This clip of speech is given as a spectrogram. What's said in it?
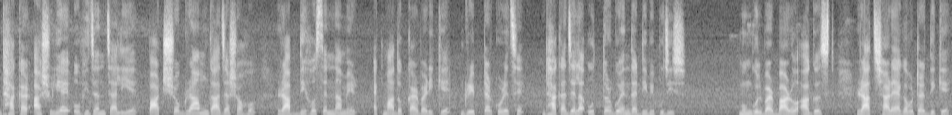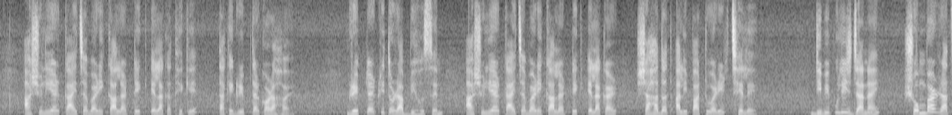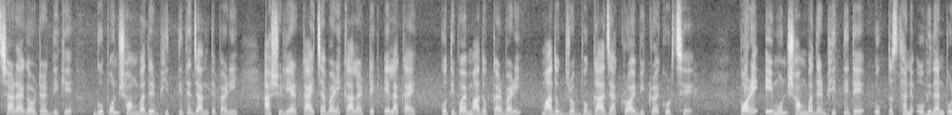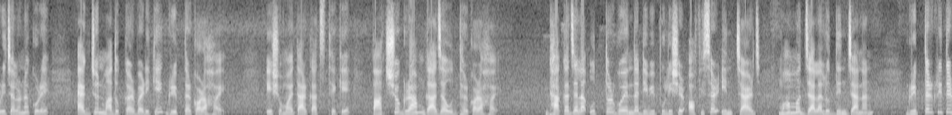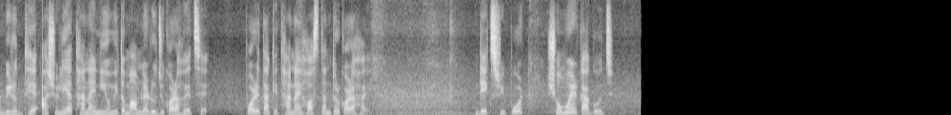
ঢাকার আশুলিয়ায় অভিযান চালিয়ে পাঁচশো গ্রাম গাঁজাসহ রাবদি হোসেন নামের এক মাদক কারবারিকে গ্রেপ্তার করেছে ঢাকা জেলা উত্তর গোয়েন্দা ডিবি পুলিশ। মঙ্গলবার বারো আগস্ট রাত সাড়ে এগারোটার দিকে আশুলিয়ার কাইচাবাড়ি কালারটেক এলাকা থেকে তাকে গ্রেপ্তার করা হয়। গ্রেপ্তারকৃত রাব্বি হোসেন আশুলিয়ার কাইচাবাড়ি কালারটেক এলাকার শাহাদত আলী পাটুয়ারির ছেলে। ডিবি পুলিশ জানায় সোমবার রাত সাড়ে এগারোটার দিকে গোপন সংবাদের ভিত্তিতে জানতে পারি আশুলিয়ার কাইচাবাড়ি কালারটেক এলাকায় কতিপয় মাদক কারবারি, মাদকদ্রব্য, গাঁজা ক্রয় বিক্রয় করছে। পরে এমন সংবাদের ভিত্তিতে উক্ত স্থানে অভিযান পরিচালনা করে একজন মাদক কারবারিকে গ্রেপ্তার করা হয়। এ সময় তার কাছ থেকে পাঁচশো গ্রাম গাঁজা উদ্ধার করা হয়। ঢাকা জেলা উত্তর গোয়েন্দা ডিবি পুলিশের অফিসার ইনচার্জ মোহাম্মদ জালালউদ্দিন জানান গ্রেপ্তারকৃতের বিরুদ্ধে আশুলিয়া থানায় নিয়মিত মামলা রুজু করা হয়েছে। পরে তাকে থানায় হস্তান্তর করা হয়। ডেস্ক রিপোর্ট, সময়ের কাগজ।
